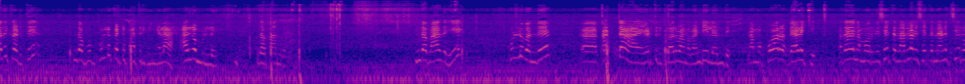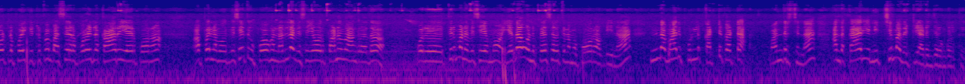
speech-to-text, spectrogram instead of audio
அதுக்கடுத்து இந்த புல்லுக்கட்டு பார்த்துருக்கீங்களா? அருகம்புல்லு இந்த பாருங்க. இந்த மாதிரி புல் வந்து அஹ், கட்டா எடுத்துக்கிட்டு வருவாங்க வண்டியிலேருந்து. நம்ம போகிற வேலைக்கு. அதாவது நம்ம ஒரு விஷயத்த நல்ல விஷயத்த நினச்சி ரோட்டில் போய்கிட்டு இருக்கோம் பஸ் ஏற போகிறோம் இல்லை காரு ஏற போகிறோம் அப்போ நம்ம ஒரு விஷயத்துக்கு போகும் நல்ல விஷயம் ஒரு பணம் வாங்குறதோ ஒரு திருமண விஷயமோ ஏதோ ஒன்று பேசுறதுக்கு நம்ம போகிறோம் அப்படின்னா இந்த மாதிரி புல் கட்டு கட்டா வந்துருச்சுன்னா அந்த காரியம் நிச்சயமாக வெற்றி அடைஞ்சிரும் உங்களுக்கு.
